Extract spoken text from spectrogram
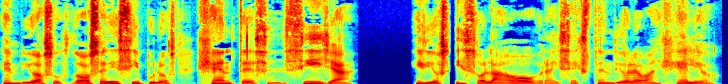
envió a sus doce discípulos, gente sencilla, y Dios hizo la obra y se extendió el Evangelio.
